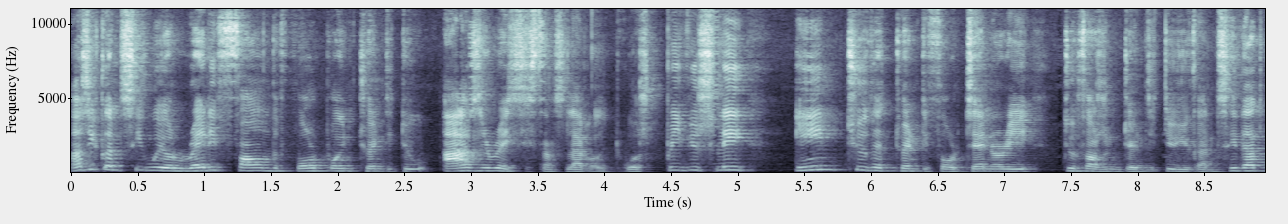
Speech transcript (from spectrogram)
As you can see, we already found the 4.22 as a resistance level. It was previously into the 24 January 2022. You can see that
